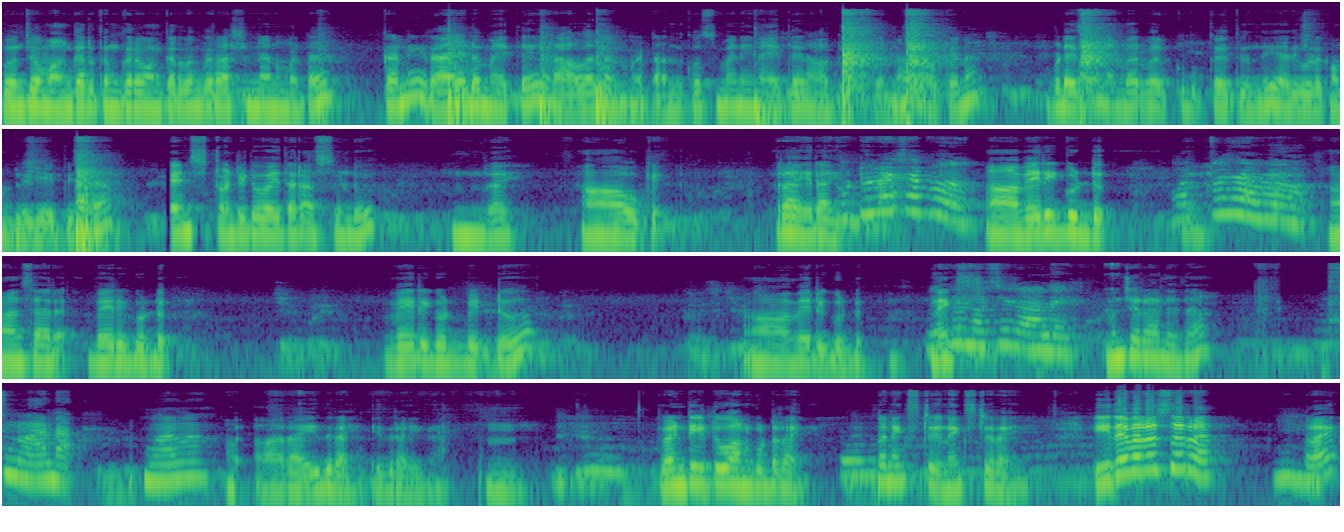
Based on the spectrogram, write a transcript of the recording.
కొంచెం వంకర తుంకర వంకర తుంకర రాసిండు అనమాట. కానీ రాయడం అయితే రావాలన్నమాట. అందుకోసమే నేనైతే రాపిస్తున్నా. ఓకేనా? ఇప్పుడైతే నెంబర్ వర్క్ బుక్ అవుతుంది. అది కూడా కంప్లీట్ చేపిస్తా. ఫ్రెండ్స్ ట్వంటీ టూ అయితే రాస్తుండు. రాయ్. ఆ, ఓకే. రాయ్ రాయ్. వెరీ గుడ్ సరే. Very good very good Bittu. Very good next మంచిగా రాలేదా? రా ఇది రాయ్ ఇది రాయ్ ట్వంటీ టూ అనుకుంటా రాయ్. నెక్స్ట్ నెక్స్ట్ రాయ్. ఇదే ఎవరు వస్తారా రాయ్.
